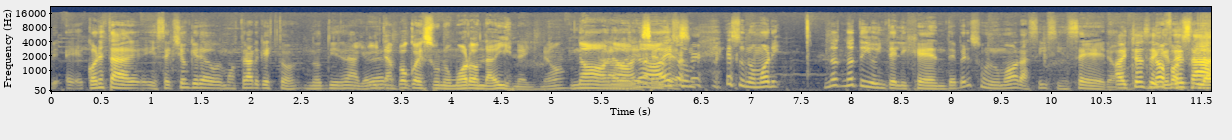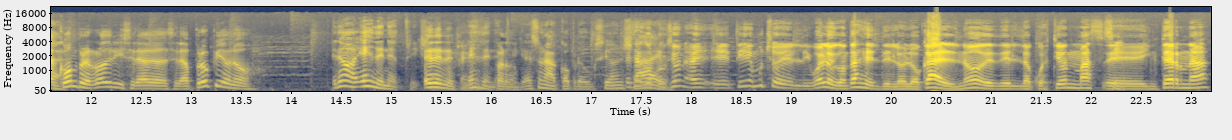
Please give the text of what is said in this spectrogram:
eh, con esta eh, sección quiero demostrar que esto no tiene nada que ver. Y tampoco es un humor onda Disney, ¿no? No, no, no, es un, es un humor, no, no te digo inteligente, pero es un humor así sincero. ¿Hay chance de no que Netflix forzado. la compre, Rodri, y se la, se la apropie o no? No, es de Netflix. Es de Netflix, Es de Netflix. perdón. Es una coproducción ya. Esa construcción eh, eh, tiene mucho del, igual lo que contás de, de lo local, ¿no? De, de la cuestión más Sí. eh, interna,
